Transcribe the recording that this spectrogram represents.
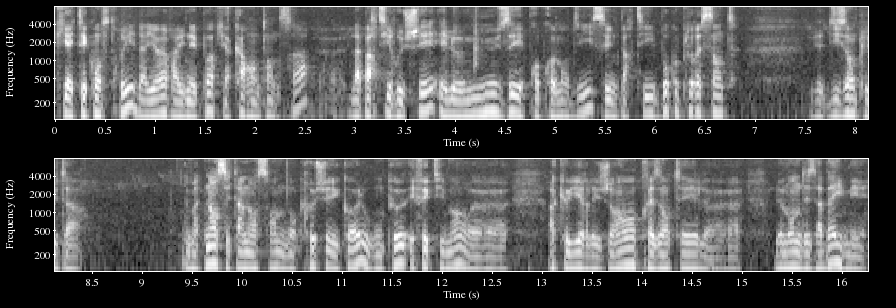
qui a été construit d'ailleurs à une époque, il y a 40 ans de ça. Euh, la partie rucher et le musée proprement dit, c'est une partie beaucoup plus récente, 10 ans plus tard. Maintenant, c'est un ensemble, donc rucher école, où on peut effectivement euh, accueillir les gens, présenter le, monde des abeilles, mais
